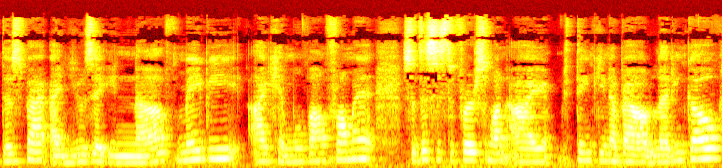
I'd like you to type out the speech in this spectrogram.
this bag, I use it enough. Maybe I can move on from it. So this is the first one I'm thinking about letting go.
